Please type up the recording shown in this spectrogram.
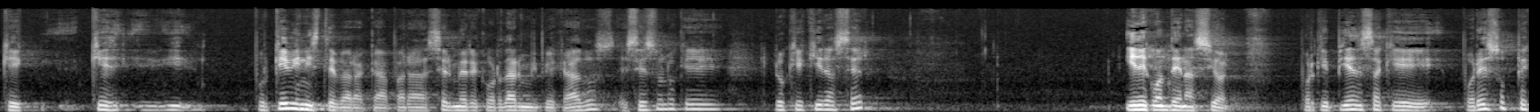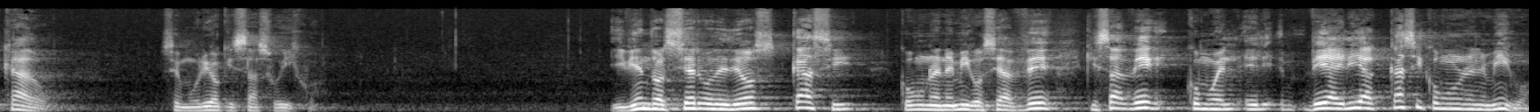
que, ¿por qué viniste para acá? ¿Para hacerme recordar mis pecados? ¿Es eso lo que, lo que quiere hacer? Y de condenación, porque piensa que por esos pecados se murió quizás su hijo. Y viendo al siervo de Dios casi como un enemigo, o sea, ve, quizás ve, ve a Elías casi como un enemigo.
